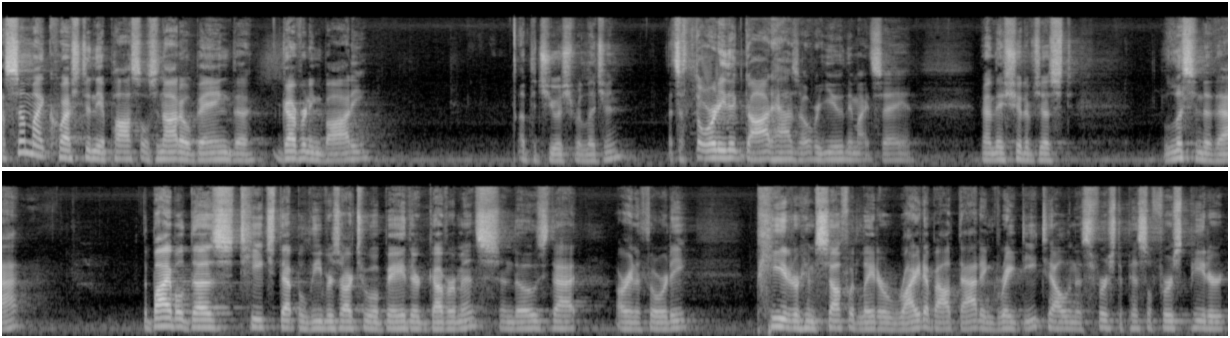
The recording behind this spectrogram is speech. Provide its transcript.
Now, some might question the apostles not obeying the governing body of the Jewish religion. That's authority that God has over you, they might say. And they should have just listened to that. The Bible does teach that believers are to obey their governments and those that are in authority. Peter himself would later write about that in great detail in his first epistle, 1 Peter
